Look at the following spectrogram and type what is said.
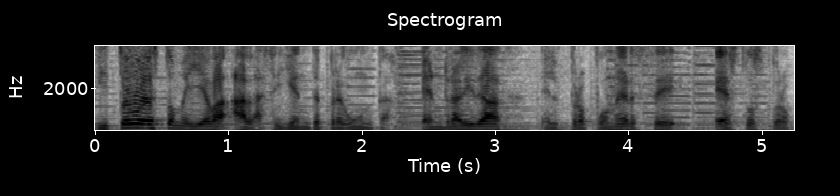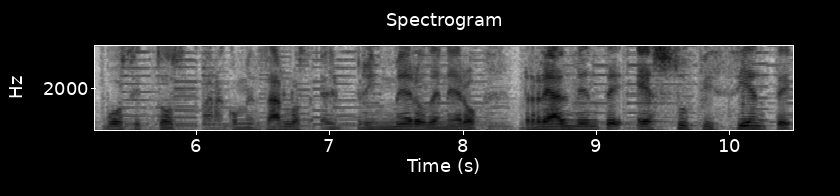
Y todo esto me lleva a la siguiente pregunta. En realidad, el proponerse estos propósitos para comenzarlos el primero de enero realmente es suficiente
